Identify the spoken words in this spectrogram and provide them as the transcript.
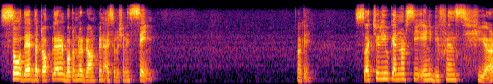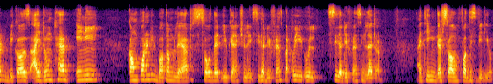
so that the top layer and bottom layer ground plane isolation is same. Okay. So actually you cannot see any difference here because I don't have any component in bottom layer so that you can actually see the difference but we will see the difference in later. I think that's all for this video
